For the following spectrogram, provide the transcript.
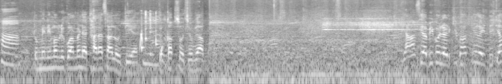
हाँ। तो मिनिमम रिक्वायरमेंट 18 साल होती है। तो कब सोचोगे आप? यहाँ से अभी कोई लड़की भाग के गई थी क्या?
